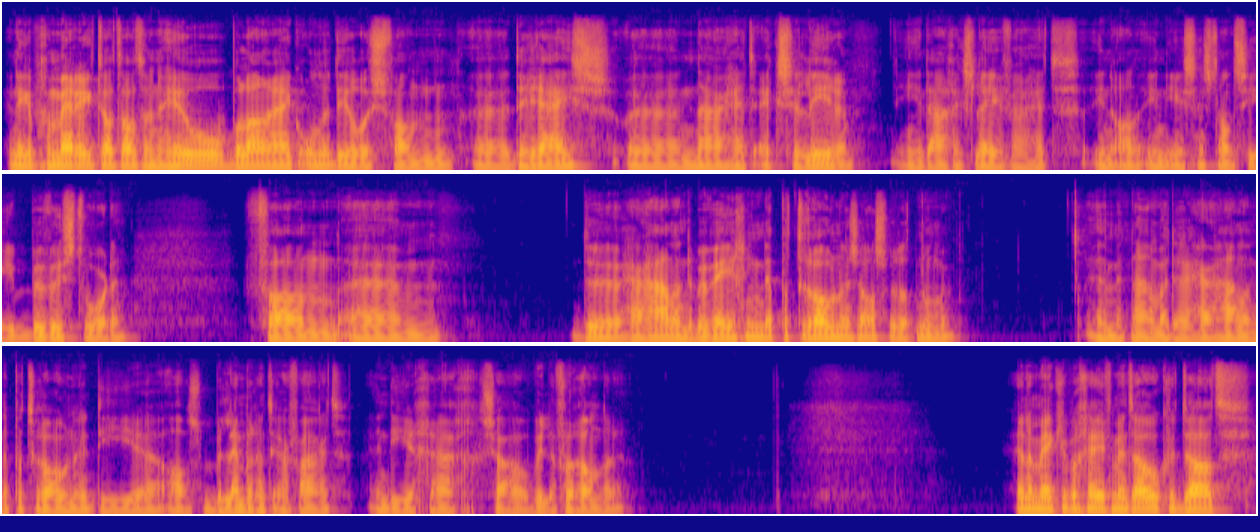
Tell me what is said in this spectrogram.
En ik heb gemerkt dat dat een heel belangrijk onderdeel is van de reis naar het excelleren in je dagelijks leven. Het in, in eerste instantie bewust worden van ehm, de herhalende beweging, de patronen zoals we dat noemen. En met name de herhalende patronen die je als belemmerend ervaart en die je graag zou willen veranderen. En dan merk je op een gegeven moment ook dat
